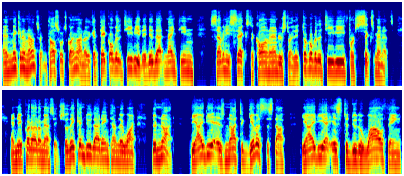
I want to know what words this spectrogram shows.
and make an announcement and tell us what's going on. Or they could take over the TV. They did that in 1976, the Colin Andrews story. They took over the TV for six minutes and they put out a message. So they can do that anytime they want. They're not. The idea is not to give us the stuff. The idea is to do the wow thing,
